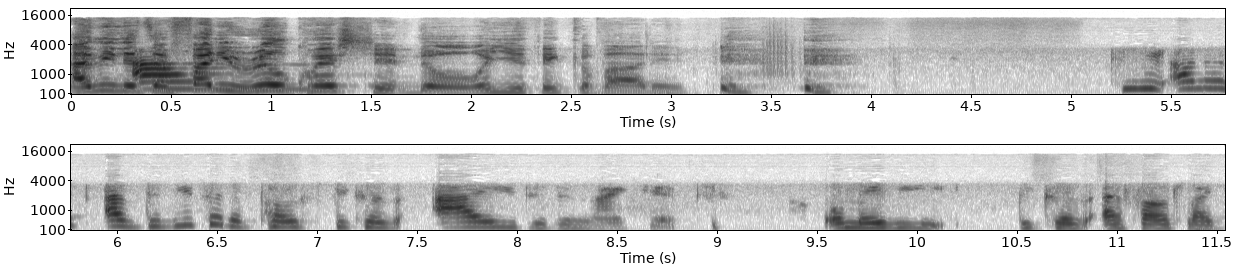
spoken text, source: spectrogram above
I mean, it's a funny, um, real question, though, when you think about it. To be honest, I've deleted a post because I didn't like it. Or maybe because I felt like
